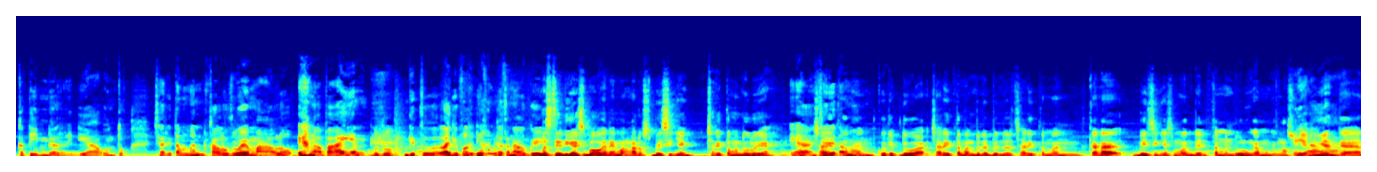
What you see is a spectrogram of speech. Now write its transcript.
ke Tinder ya untuk cari temen kalau gue malu ya ngapain Betul. gitu lagi pula dia kan gak kenal gue Mesti digaris bawain emang harus basicnya cari temen dulu ya. Iya, cari cari teman. Kutip dua, cari teman bener-bener cari teman. Karena basicnya semua dari temen dulu nggak mungkin langsung Iya. jadian kan.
